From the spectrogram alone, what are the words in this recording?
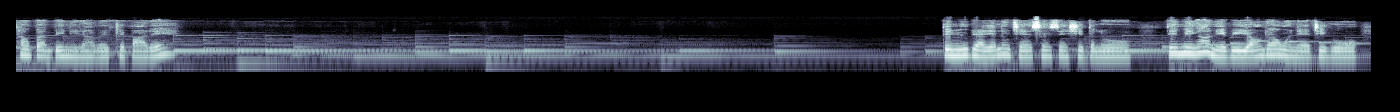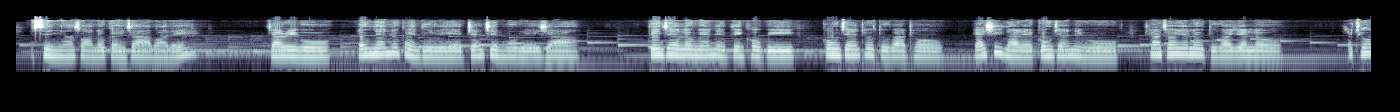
ထောက်ပံ့ပေးနေတာပဲဖြစ်ပါတယ်။ တင်မျိုးပြရဲလုပ်ခြင်းဆင်းဆင်းရှိသလိုတင်မင်ကနေပြီးရောင်းတန်းဝင်တဲ့အထိကိုအဆင့်များစွာလုပ်ကင်ကြရပါတယ်။ဂျာရီကိုလုပ်ငန်းလုပ်ကင်သူတွေရဲ့ကြမ်းကျင်မှုတွေအရာတင်ချန်လုပ်ငန်းနဲ့တင်ခုတ်ပြီးကုန်ကျန်းထုတ်သူကထုတ်ရရှိလာတဲ့ကုန်ကျန်းတွေကိုဖြာချောရက်လုပ်သူကရက်လုပ်အချော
